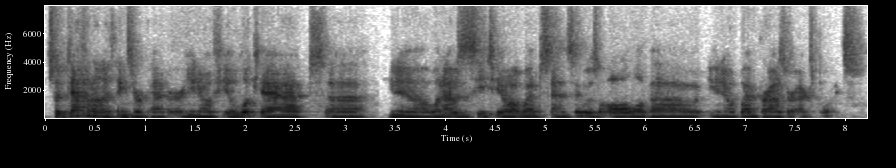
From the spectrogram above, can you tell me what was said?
so definitely things are better. You know, if you look at uh, you know, when I was a CTO at WebSense, it was all about, you know, web browser exploits.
